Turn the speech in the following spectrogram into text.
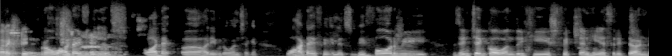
Correct bro what i feel is what I, uh, hari bro what i feel is before we zinchenko வந்து he is fit and he has returned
